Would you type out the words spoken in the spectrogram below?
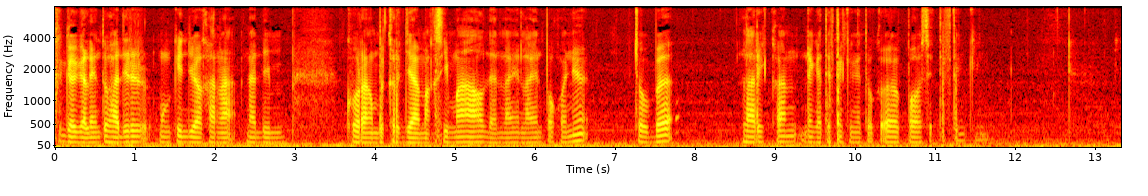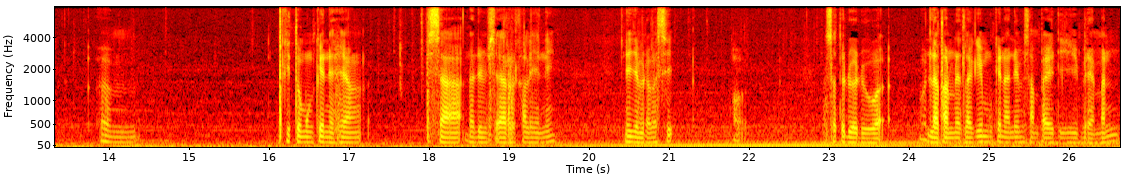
kegagalan itu hadir mungkin juga karena Nadim kurang bekerja maksimal dan lain-lain. Pokoknya coba larikan negatif thinking itu ke positive thinking. Um, begitu mungkin ya yang bisa Nadim share kali ini. Ini jam berapa sih? Oh, satu dua dua. Delapan menit lagi mungkin Nadim sampai di Bremen.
